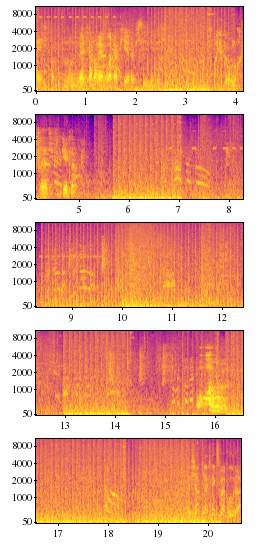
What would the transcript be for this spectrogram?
Ey, ich glaub, von unten werde ich auch noch irgendwo attackiert, aber ich sehe die nicht. Oh, ich habe hier oben noch relativ viele Gegner. Wow. Ich hab gleich nichts mehr, Bruder!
